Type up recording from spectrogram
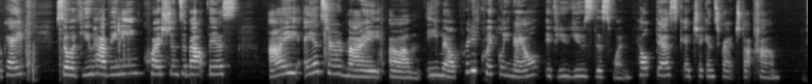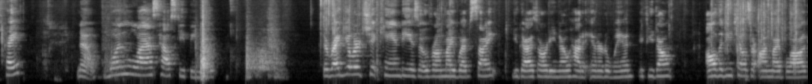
okay? So if you have any questions about this, I answered my um, email pretty quickly now if you use this one, helpdesk at chicnscratch.com. Okay? Now, one last housekeeping note. The regular chick candy is over on my website. You guys already know how to enter to win. If you don't, all the details are on my blog.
